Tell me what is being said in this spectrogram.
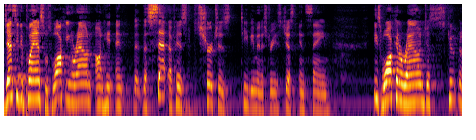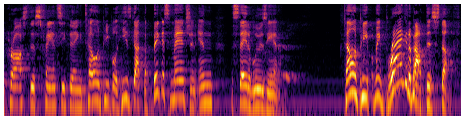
Jesse Duplantis was walking around on his, and the, the set of his church's TV ministry is just insane. He's walking around, just scooting across this fancy thing, telling people he's got the biggest mansion in the state of Louisiana. Telling people, I mean, bragging about this stuff.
